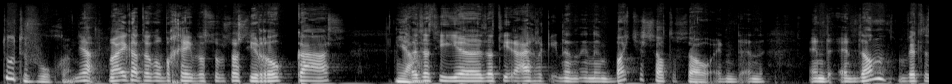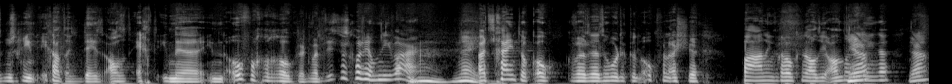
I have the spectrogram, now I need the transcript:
toe te voegen. Ja, maar ik had ook wel begrepen dat soms zoals die rookkaas... Ja. eh, dat die, eh, dat die eigenlijk in een, in een badje zat of zo. En, en, en, en dan werd het misschien... Ik had het idee dat het altijd echt in, eh, in de oven gerookt werd. Maar dit is gewoon helemaal niet waar. Mm, nee. Maar het schijnt ook, ook, dat hoorde ik dan ook van als je paling rookt en al die andere Ja. dingen... Ja,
